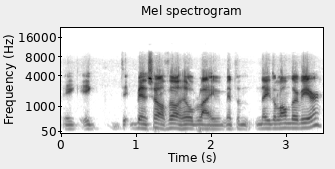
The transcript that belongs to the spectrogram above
Ik, ik ben zelf wel heel blij met een Nederlander weer.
